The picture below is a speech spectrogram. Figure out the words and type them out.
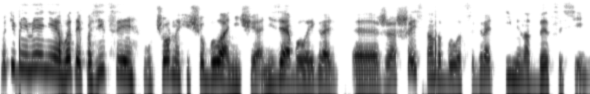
Но тем не менее, в этой позиции у черных еще была ничья. Нельзя было играть э, GH6, надо было сыграть именно DC7.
